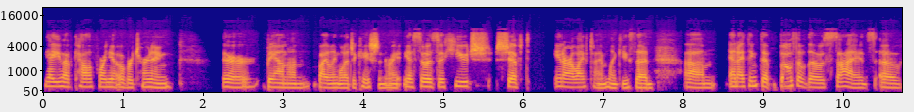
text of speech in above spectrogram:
yeah, you have California overturning their ban on bilingual education, right? Yeah, so it's a huge shift in our lifetime, like you said. Um, and I think that both of those sides of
